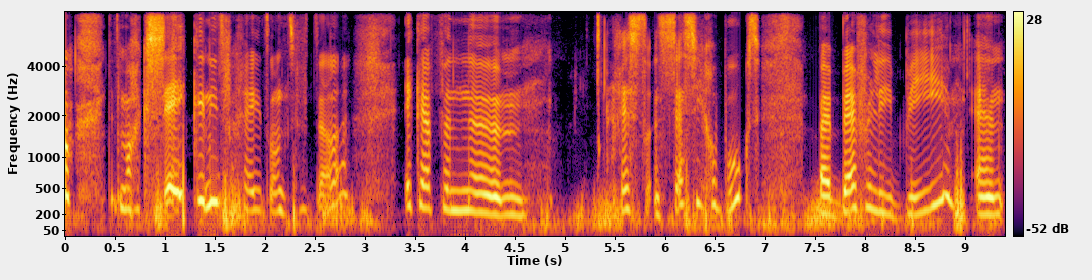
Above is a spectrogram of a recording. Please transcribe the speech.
dit mag ik zeker niet vergeten om te vertellen. Ik heb een, um, gisteren een sessie geboekt bij Beverly B. En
